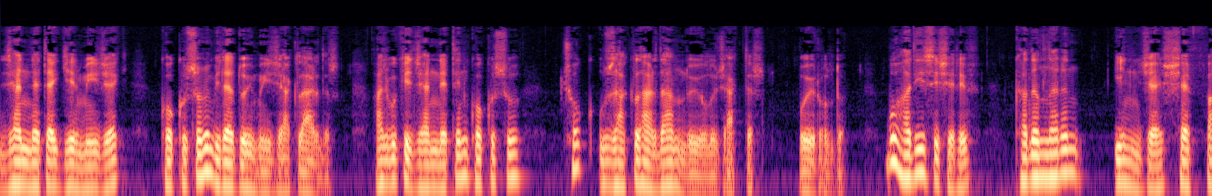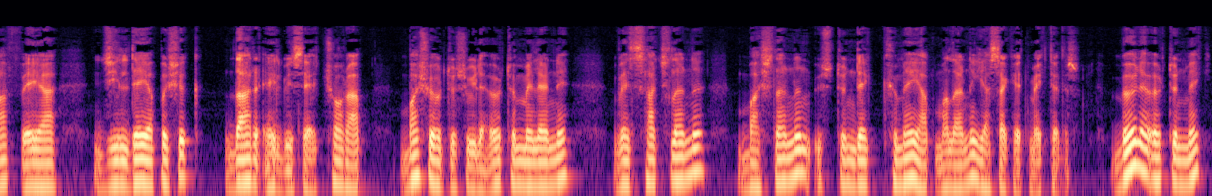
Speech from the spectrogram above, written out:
cennete girmeyecek, kokusunu bile duymayacaklardır. Halbuki cennetin kokusu çok uzaklardan duyulacaktır buyuruldu. Bu hadisi şerif kadınların ince, şeffaf veya cilde yapışık dar elbise, çorap, başörtüsüyle örtünmelerini ve saçlarını başlarının üstünde küme yapmalarını yasak etmektedir. Böyle örtünmek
